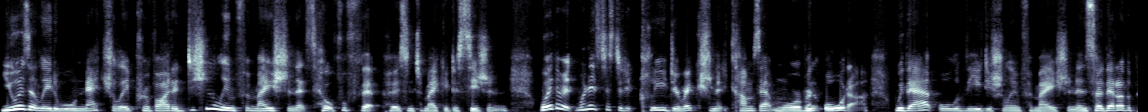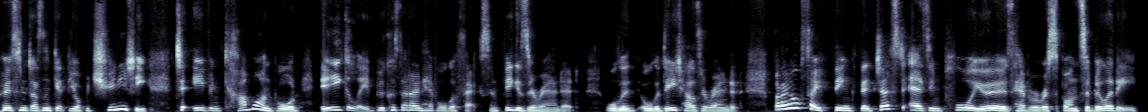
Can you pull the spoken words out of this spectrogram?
you as a leader will naturally provide additional information that's helpful for that person to make a decision. Whether it, when it's just a clear direction, it comes out more of an order without all of the additional information. And so that other person doesn't get the opportunity to even come on board eagerly because they don't have all the facts and figures around it, all the, all the details around it. But I also think that just as employers have a responsibility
